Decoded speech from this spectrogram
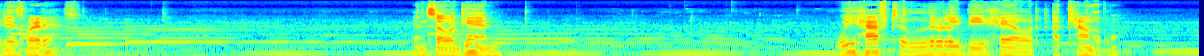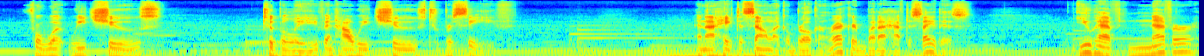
It is what it is. And so again, we have to literally be held accountable for what we choose to believe and how we choose to perceive. And I hate to sound like a broken record, but I have to say this. You have never,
